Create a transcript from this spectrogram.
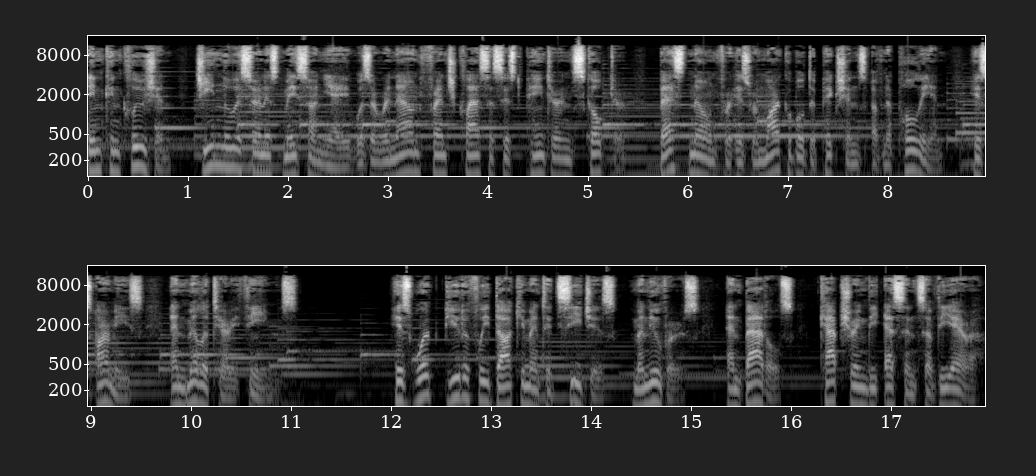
In conclusion, Jean-Louis Ernest Meissonier was a renowned French classicist painter and sculptor, best known for his remarkable depictions of Napoleon, his armies, and military themes. His work beautifully documented sieges, maneuvers, and battles, capturing the essence of the era.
